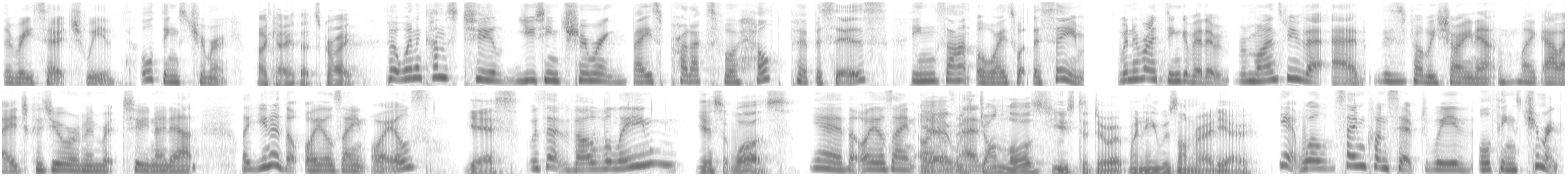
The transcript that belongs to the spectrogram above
the research with all things turmeric. Okay, that's great. But when it comes to using turmeric based products for health purposes, things aren't always what they seem. Whenever I think of it, it reminds me of that ad. This is probably showing out like our age because you'll remember it too, no doubt. Like, you know, the oils ain't oils. Yes. Was that Valvoline? Yes, it was. Yeah, the oils ain't oils. Yeah, it was ad. John Laws used to do it when he was on radio. Yeah, well, same concept with all things turmeric.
